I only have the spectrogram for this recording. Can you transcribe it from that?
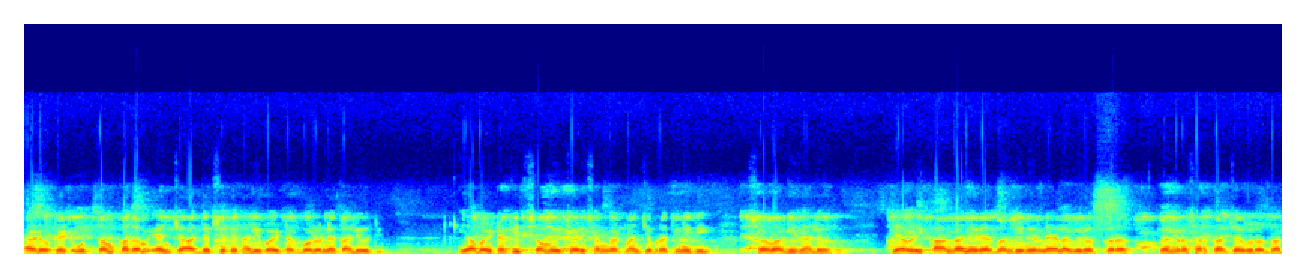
ॲडव्होकेट उत्तम कदम यांच्या अध्यक्षतेखाली बैठक बोलवण्यात आली होती. या बैठकीत समविचारी संघटनांचे प्रतिनिधी सहभागी झाले होते. यावेळी कांदा निर्यातबंदी निर्णयाला विरोध करत केंद्र सरकारच्या विरोधात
